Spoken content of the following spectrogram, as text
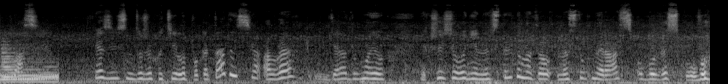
Клас. Я, звісно, дуже хотіла покататися, але я думаю, якщо сьогодні не встигнемо, то наступний раз обов'язково.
